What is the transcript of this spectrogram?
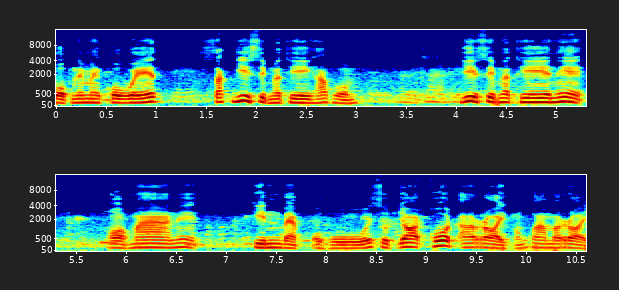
อบในไมโครเวฟสัก 20 นาทีครับผม 20 นาทีนี่ออกมานี่กินแบบโอ้โหสุดยอดโคตรอร่อยของความอร่อย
